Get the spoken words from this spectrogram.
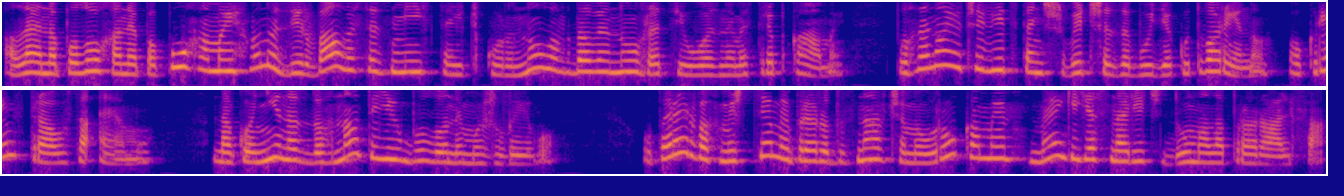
але наполохане папугами воно зірвалося з місця і чкурнуло вдалину граціозними стрибками поглинаючи відстань швидше за будь-яку тварину, окрім страуса Ему. На коні наздогнати їх було неможливо. У перервах між цими природознавчими уроками Мегі, ясна річ, думала про Ральфа.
